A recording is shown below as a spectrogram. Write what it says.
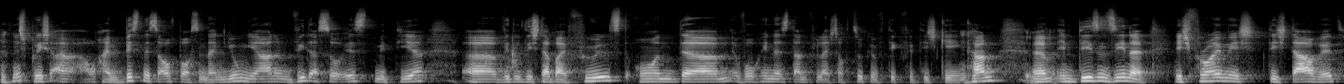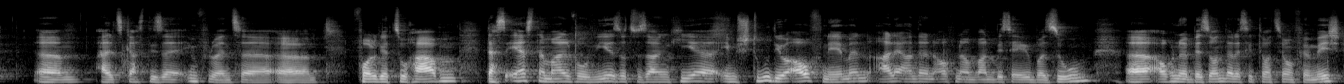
Mhm. sprich auch ein Business aufbaust in deinen jungen Jahren, wie das so ist mit dir, äh, wie du dich dabei fühlst und äh, wohin es dann vielleicht auch zukünftig für dich gehen mhm. kann. Ähm, in diesem Sinne, ich freue mich, dich, David, ähm, als Gast dieser Influencer äh, Folge zu haben. Das erste Mal, wo wir sozusagen hier im Studio aufnehmen. Alle anderen Aufnahmen waren bisher über Zoom. Äh, auch eine besondere Situation für mich.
